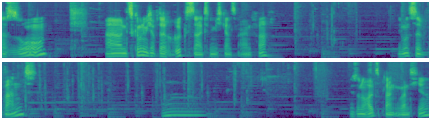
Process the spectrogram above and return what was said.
Machen das so. Äh, und jetzt können wir nämlich auf der Rückseite nämlich ganz einfach. Nehmen uns eine Wand. So eine Holzplankenwand hier.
